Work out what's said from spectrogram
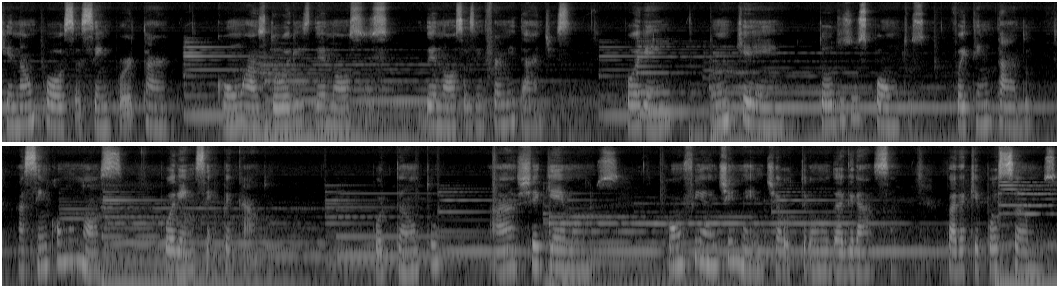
que não possa se importar com as dores de, nossos, de nossas enfermidades. Porém, um que em todos os pontos foi tentado, assim como nós, porém sem pecado. Portanto, acheguemos-nos confiantemente ao trono da graça, para que possamos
